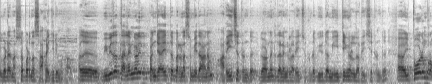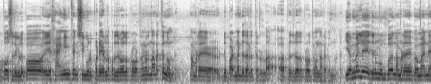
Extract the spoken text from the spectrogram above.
ഇവിടെ നഷ്ടപ്പെടുന്ന സാഹചര്യം ഉണ്ടാകും അത് വിവിധ തലങ്ങളിൽ പഞ്ചായത്ത് ഭരണ സംവിധാനം അറിയിച്ചിട്ടുണ്ട് ഗവൺമെന്റ് തലങ്ങളിൽ അറിയിച്ചിട്ടുണ്ട് വിവിധ മീറ്റിങ്ങുകളിൽ അറിയിച്ചിട്ടുണ്ട്. ഇപ്പോഴും പ്രപ്പോസലുകൾ ഇപ്പോൾ ഈ ഹാങ്ങിങ് ഫെൻസിങ് ഉൾപ്പെടെയുള്ള പ്രതിരോധ പ്രവർത്തനങ്ങൾ നടക്കുന്നുണ്ട്. നമ്മുടെ ഡിപ്പാർട്ട്മെന്റ് തലത്തിലുള്ള പ്രതിരോധ പ്രവർത്തനങ്ങൾ നടക്കുന്നുണ്ട്. എം എൽ എ ഇതിനു മുമ്പ് നമ്മുടെ ബഹുമാന്യ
